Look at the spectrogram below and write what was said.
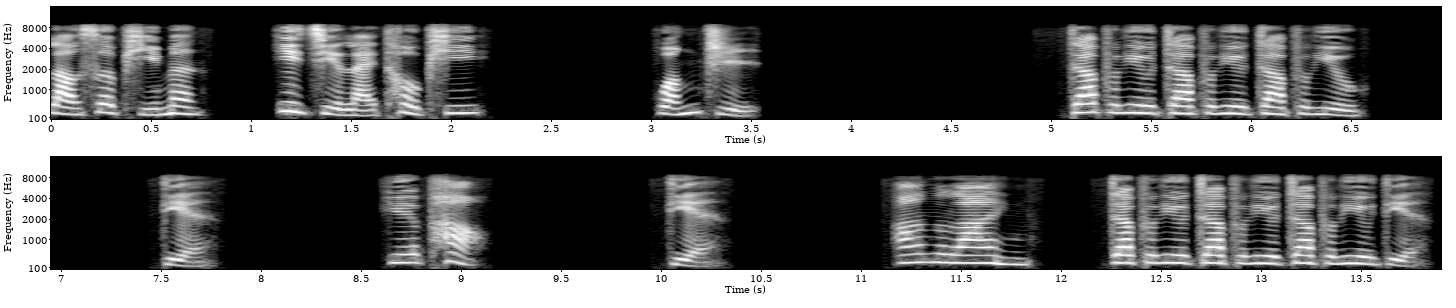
老色皮们，一起来透批！网址：w w w 点约炮点 online w w w 点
